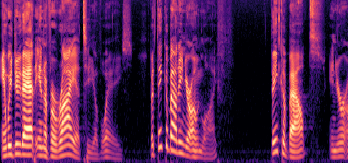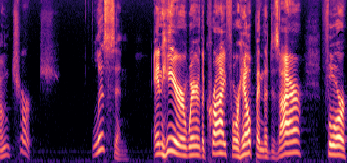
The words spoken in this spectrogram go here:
And we do that in a variety of ways. But think about in your own life. Think about in your own church. Listen and hear where the cry for help and the desire for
